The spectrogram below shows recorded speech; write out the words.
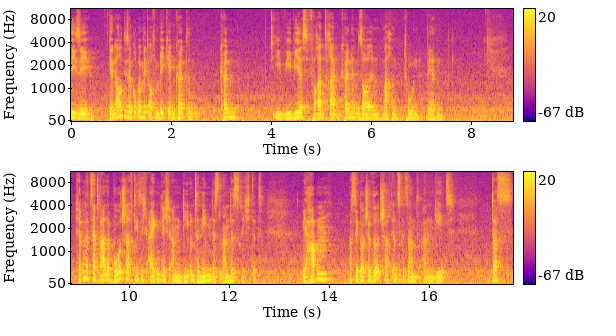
die Sie genau dieser Gruppe mit auf den Weg geben könnten, können, die, wie wir es vorantreiben können, sollen, machen, tun, werden? Ich habe eine zentrale Botschaft, die sich eigentlich an die Unternehmen des Landes richtet. Wir haben, was die deutsche Wirtschaft insgesamt angeht, das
